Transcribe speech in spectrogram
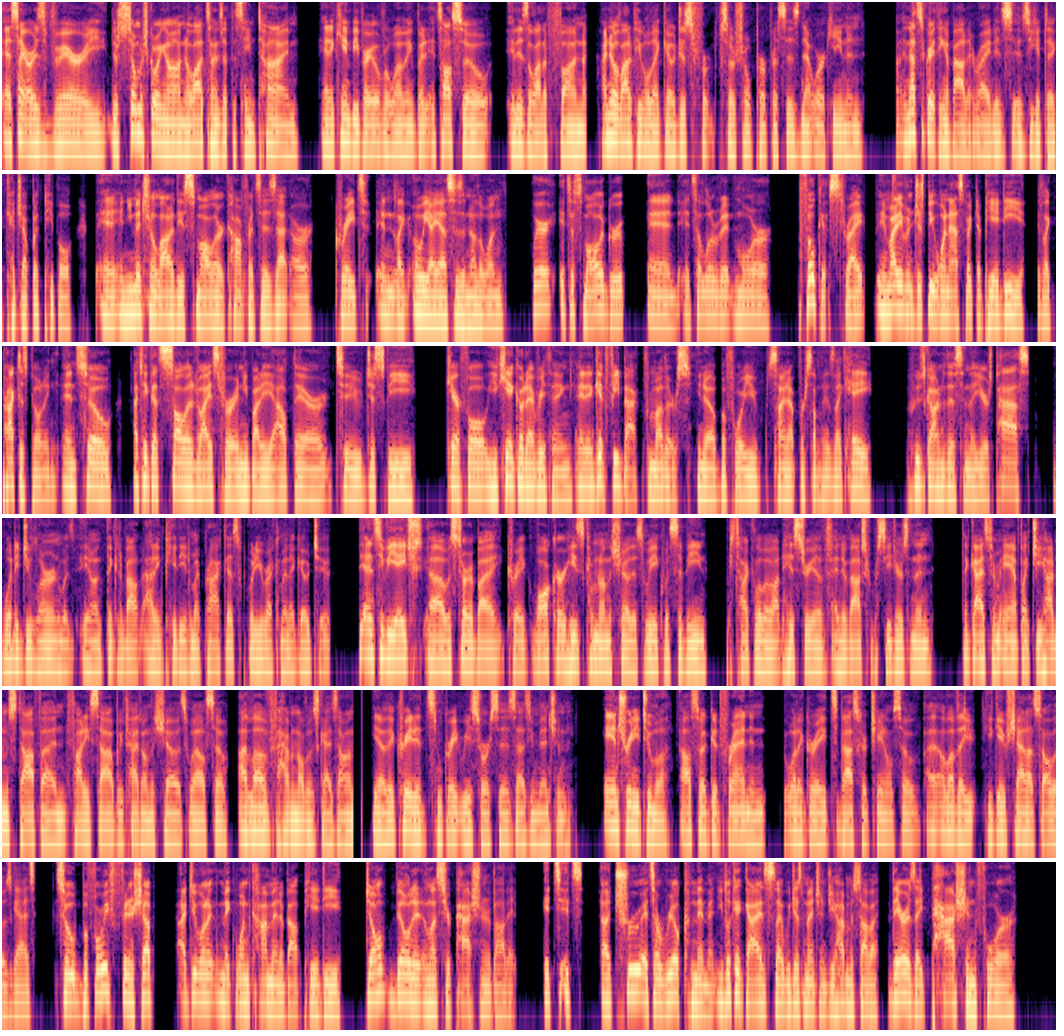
SIR is very there's so much going on a lot of times at the same time and it can be very overwhelming, but it's also it is a lot of fun. I know a lot of people that go just for social purposes, networking and and that's the great thing about it, right? Is is you get to catch up with people. And, and you mentioned a lot of these smaller conferences that are great and like OEIS is another one where it's a smaller group and it's a little bit more focused, right? It might even just be one aspect of PAD, like practice building. And so I think that's solid advice for anybody out there to just be careful. You can't go to everything and get feedback from others, you know, before you sign up for something. It's like, hey, who's gone to this in the years past? What did you learn? Was you know, I'm thinking about adding PAD to my practice. What do you recommend I go to? The NCVH uh, was started by Craig Walker. He's coming on the show this week with Sabeen to talk a little bit about history of endovascular procedures, and then the guys from AMP like Jihad Mustapha and Fadi Saab we've had on the show as well. So I love having all those guys on. You know, they created some great resources, as you mentioned. And Srini Tummala, also a good friend and what a great vascular channel. So I, I love that you, you gave shout outs to all those guys. So before we finish up, I do want to make one comment about PAD. Don't build it unless you're passionate about it. It's it's a true, it's a real commitment. You look at guys like we just mentioned, Jihad Mustapha, there is a passion for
